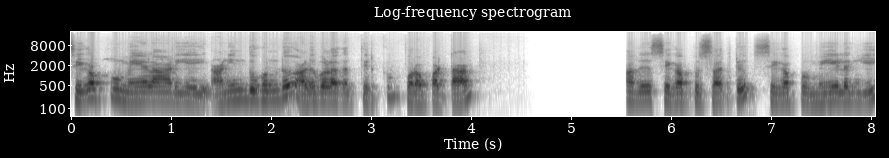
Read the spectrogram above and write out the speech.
சிகப்பு மேலாடியை அணிந்து கொண்டு அலுவலகத்திற்கு புறப்பட்டான். அது சிகப்பு சட்டு சிகப்பு மேலங்கி.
